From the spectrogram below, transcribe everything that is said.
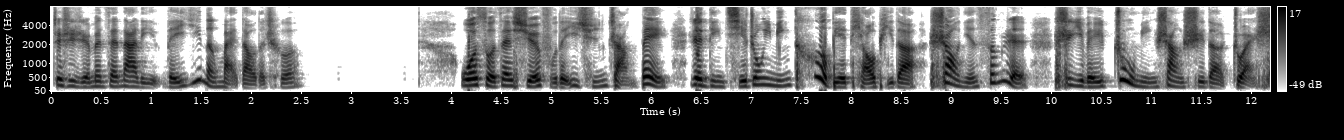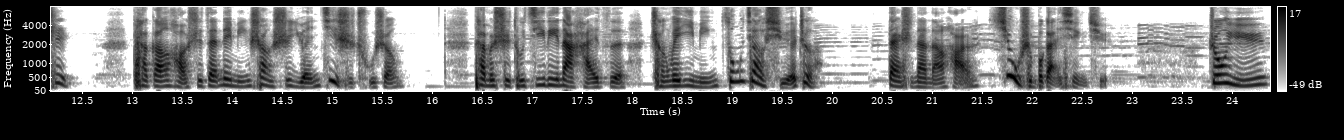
这是人们在那里唯一能买到的车。我所在学府的一群长辈认定其中一名特别调皮的少年僧人是一位著名上师的转世，他刚好是在那名上师圆寂时出生。他们试图激励那孩子成为一名宗教学者，但是那男孩就是不感兴趣。终于，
